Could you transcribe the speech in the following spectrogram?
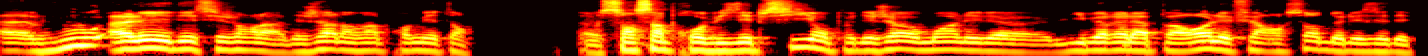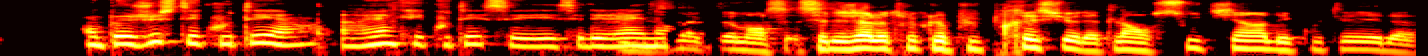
euh, vous allez aider ces gens-là, déjà dans un premier temps. sans s'improviser psy, on peut déjà au moins les, libérer la parole et faire en sorte de les aider. On peut juste écouter, hein. rien qu'écouter, c'est déjà énorme. Exactement, c'est déjà le truc le plus précieux d'être là en soutien, d'écouter, de,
